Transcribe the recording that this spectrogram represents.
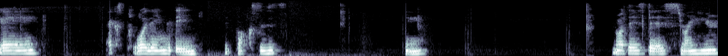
Okay. Exploiting the, the boxes. Okay. What is this right here?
